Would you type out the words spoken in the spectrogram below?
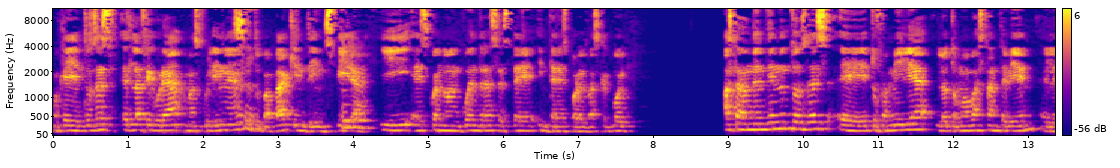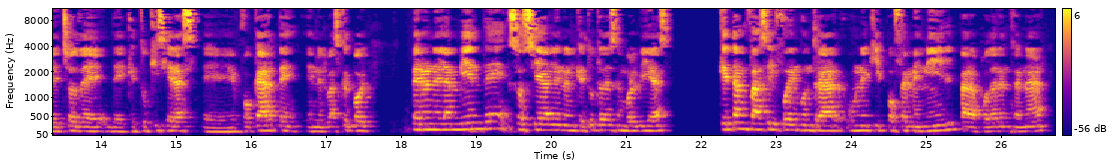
Ok, entonces es la figura masculina de tu papá quien te inspira y es cuando encuentras este interés por el básquetbol. Hasta donde entiendo entonces, eh, tu familia lo tomó bastante bien, el hecho de, que tú quisieras eh, enfocarte en el básquetbol, pero en el ambiente social en el que tú te desenvolvías, ¿qué tan fácil fue encontrar un equipo femenil para poder entrenar?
